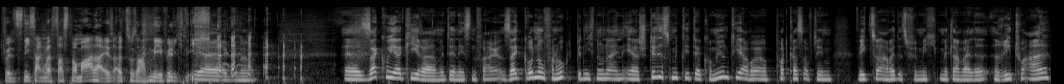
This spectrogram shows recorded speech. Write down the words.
Ich würde jetzt nicht sagen, dass das normaler ist, als zu sagen, nee, will ich nicht. Ja, ja, genau. Äh, Sakuya Kira mit der nächsten Frage. Seit Gründung von Hooked bin ich nun ein eher stilles Mitglied der Community, aber euer Podcast auf dem Weg zur Arbeit ist für mich mittlerweile Ritual.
